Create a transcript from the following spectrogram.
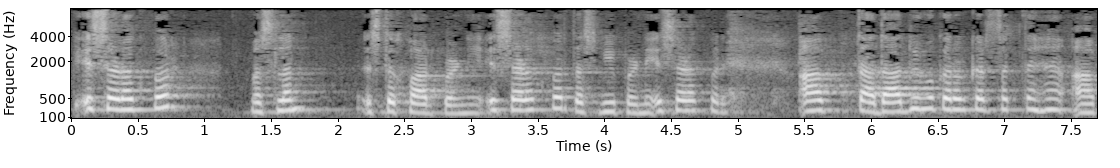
کہ اس سڑک پر مثلاً استغفار پڑھنی ہے، اس سڑک پر تصویر پڑھنی ہے، اس سڑک پر۔ آپ تعداد بھی مقرر کر سکتے ہیں، آپ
